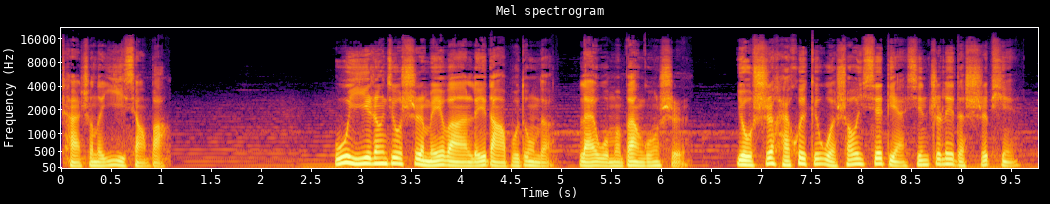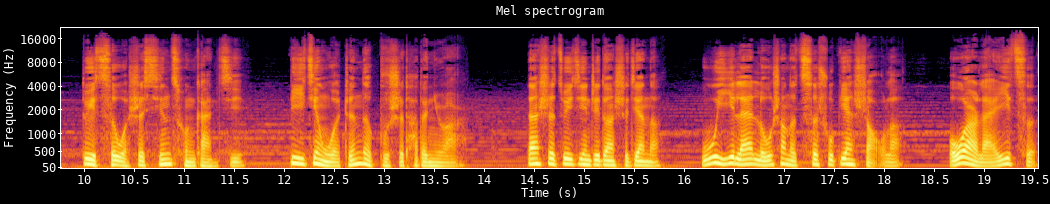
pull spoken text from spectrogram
产生的臆想吧。吴姨仍旧是每晚雷打不动的来我们办公室，有时还会给我烧一些点心之类的食品，对此我是心存感激。毕竟我真的不是他的女儿，但是最近这段时间呢，吴姨来楼上的次数变少了，偶尔来一次，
